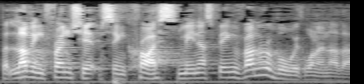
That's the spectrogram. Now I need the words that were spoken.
But loving friendships in Christ mean us being vulnerable with one another.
